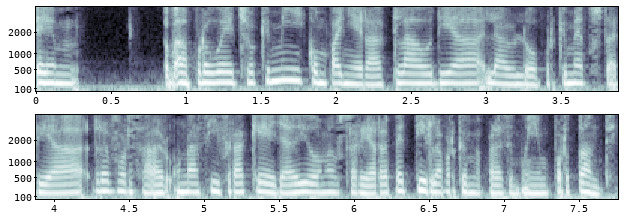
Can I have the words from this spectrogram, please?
eh, aprovecho que mi compañera Claudia le habló porque me gustaría reforzar una cifra que ella dio, me gustaría repetirla porque me parece muy importante.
